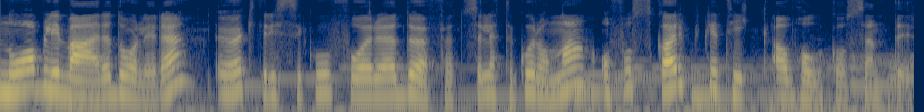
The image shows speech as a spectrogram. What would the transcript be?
Nå blir været dårligere, økt risiko for dødfødsel etter korona og får skarp kritikk av Holocaust-senter.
